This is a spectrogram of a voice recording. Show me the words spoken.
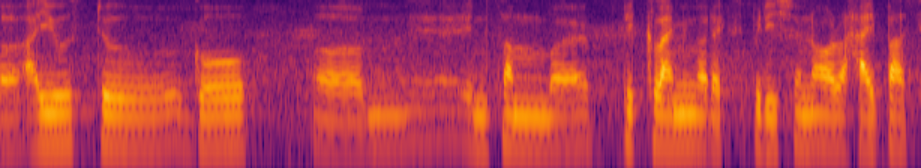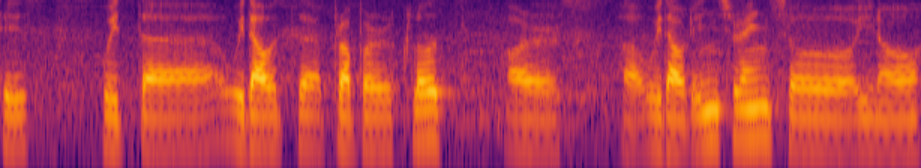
uh, I used to go um, in some uh, peak climbing or expedition or high passes with without proper clothes or without insurance. So you know.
